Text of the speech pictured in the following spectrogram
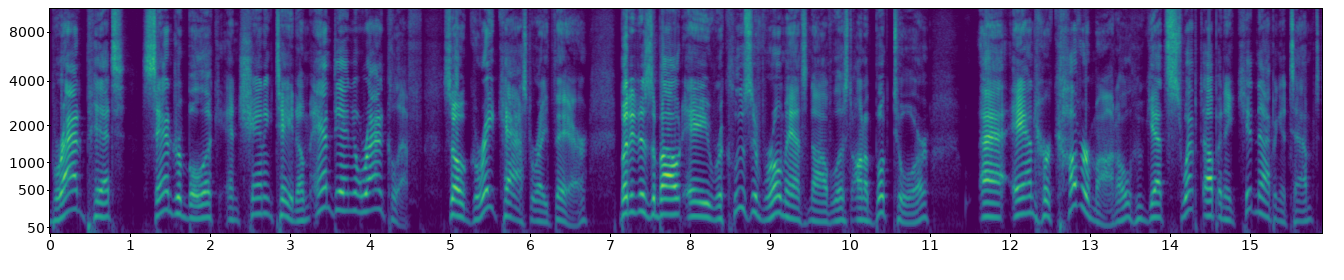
Brad Pitt, Sandra Bullock, and Channing Tatum, and Daniel Radcliffe. So great cast right there. But it is about a reclusive romance novelist on a book tour uh, and her cover model who gets swept up in a kidnapping attempt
